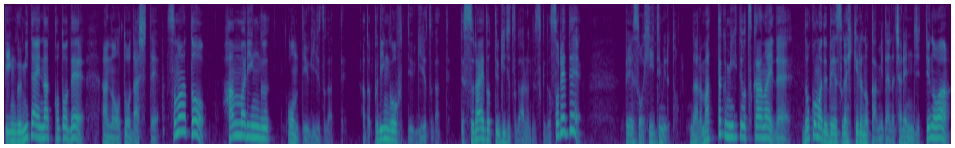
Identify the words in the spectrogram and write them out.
ピングみたいなことであの音を出してその後ハンマリングオンっていう技術があってあとプリングオフっていう技術があってでスライドっていう技術があるんですけどそれでベースを弾いてみると。だから全く右手を使わないでどこまでベースが弾けるのかみたいなチャレンジっていうのは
